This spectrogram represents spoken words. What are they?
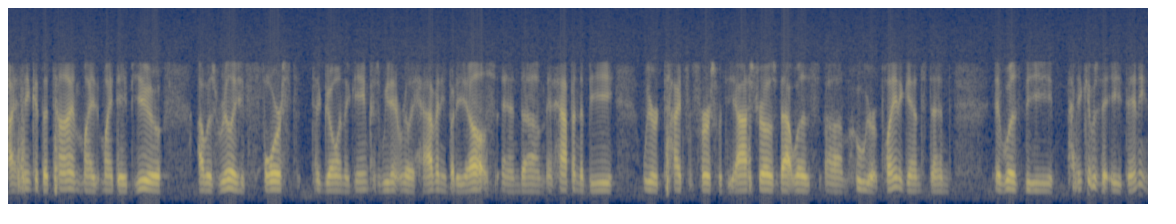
I think at the time, my my debut, I was really forced to go in the game because we didn't really have anybody else, and um, it happened to be we were tied for first with the Astros. That was um, who we were playing against, and it was the I think it was the eighth inning.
